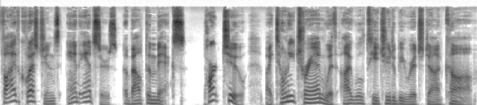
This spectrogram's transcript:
Five questions and answers about the mix. Part 2 by Tony Tran with IWillTeachYouToBeRich.com.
